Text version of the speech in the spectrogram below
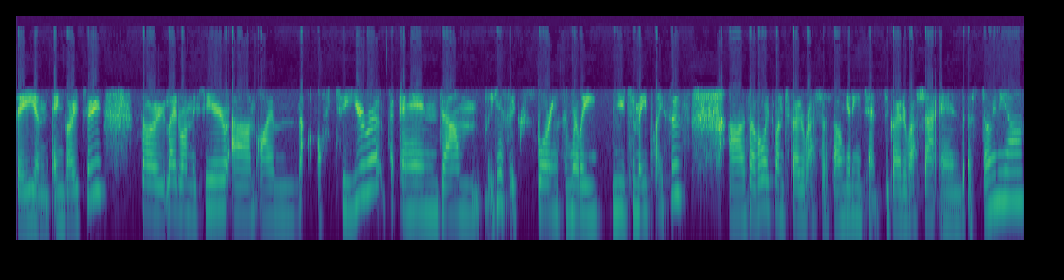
see and, and go to. So later on this year, um, I'm off to Europe and um, yes, exploring some really new to me places. Uh, so I've always wanted to go to Russia, so I'm getting a chance to go to Russia and Estonia,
